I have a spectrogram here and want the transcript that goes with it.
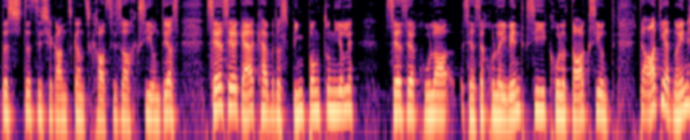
das, das ist eine ganz, ganz krasse Sache gewesen. Und ich habe es sehr, sehr gerne gehabt, das Ping-Pong-Turnier. Sehr, sehr cooler, sehr, sehr cooler Event gewesen, cooler Tag gewesen. Und der Adi hat noch einmal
